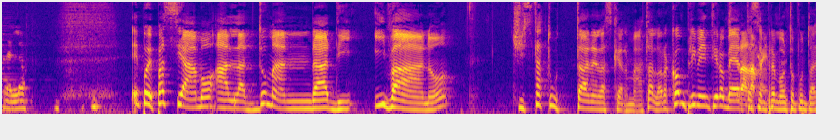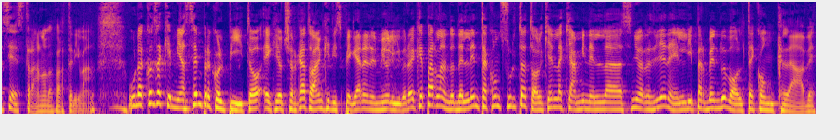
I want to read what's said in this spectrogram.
Bello. E poi passiamo alla domanda di Ivano. Ci sta tutta nella schermata. Allora, complimenti Roberta, sempre molto puntuale. Sì, è strano da parte di Ivano. Una cosa che mi ha sempre colpito e che ho cercato anche di spiegare nel mio libro è che parlando del lenta consulta Tolkien la chiami nel Signore degli Anelli per ben due volte con clave.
